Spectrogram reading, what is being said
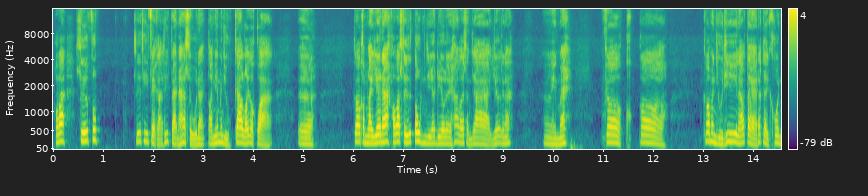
เพราะว่าซื้อปุ๊บ ซื้อทีเฟกอะที่แปดห้าศูนย์ะตอนนี้มันอยู่เก้าร้อยกว่าเออ ก็กำไรเยอะนะ เพราะว่าซื้อตุ้มเดียวเดียวเลยห้าร้อยสัญญาเยอะเลยนะเออเห็นไหมก็ก็ก็มันอยู่ที่แล้วแต่ถ้าเกิดคน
